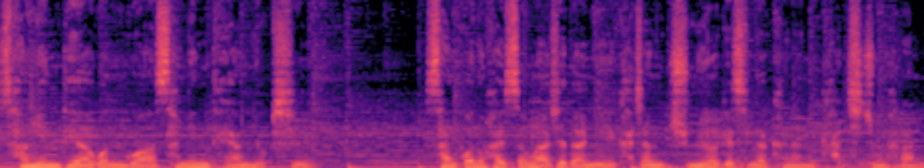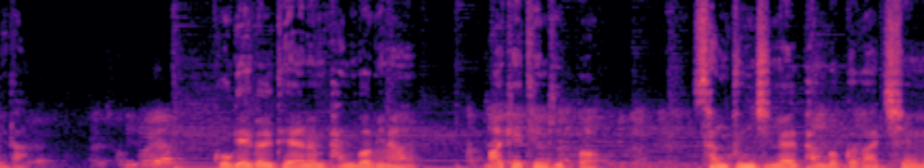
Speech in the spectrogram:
상인 대학원과 상인 대학 역시 상권 활성화 재단이 가장 중요하게 생각하는 가치 중 하나입니다. 고객을 대하는 방법이나 마케팅 기법, 상품 진열 방법과 같이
